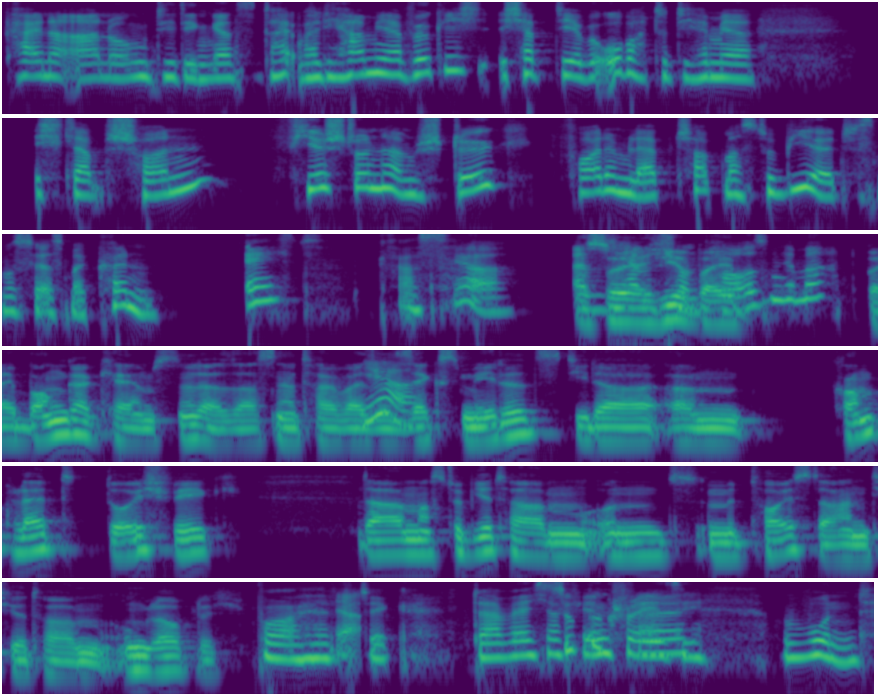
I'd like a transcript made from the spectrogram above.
keine Ahnung, die den ganzen Tag, weil die haben ja wirklich, ich habe die ja beobachtet, die haben ja, ich glaube schon, vier Stunden am Stück vor dem Laptop masturbiert. Das musst du erst mal können. Echt? Krass. Ja. Also so, die ja, haben hier schon bei- Pausen gemacht. Bei Bonga-Camps, ne, da saßen ja teilweise Ja. sechs Mädels, die da ähm, komplett durchweg da masturbiert haben und mit Toys da hantiert haben. Unglaublich. Boah, heftig. Da wäre ich auf Super jeden crazy. Fall wund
